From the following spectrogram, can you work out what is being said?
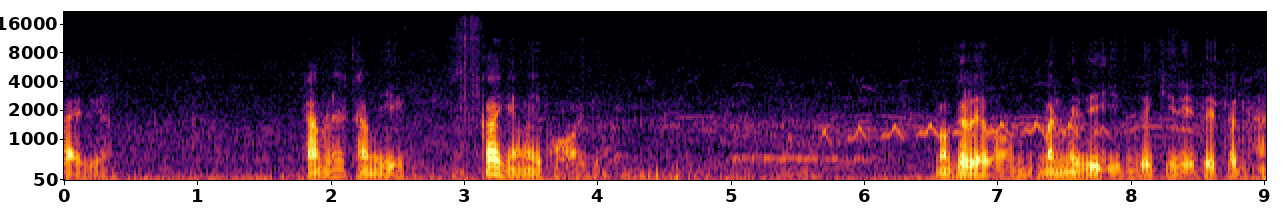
หลายๆเรื่องทำแล้วทำอีก ก็ยังไม่พออยู่ มันก็เลยบอกว่ามันไม่ได้อิ่มด้วยกิเลสด้วยตัณหา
